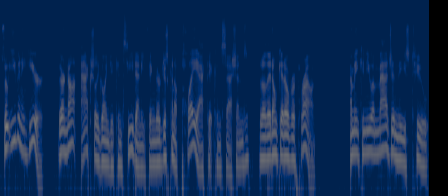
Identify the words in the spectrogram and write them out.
So even here, they're not actually going to concede anything, they're just going to play act at concessions so they don't get overthrown. I mean, can you imagine these two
